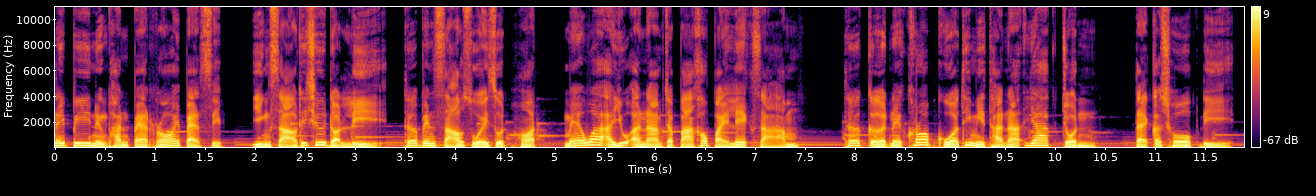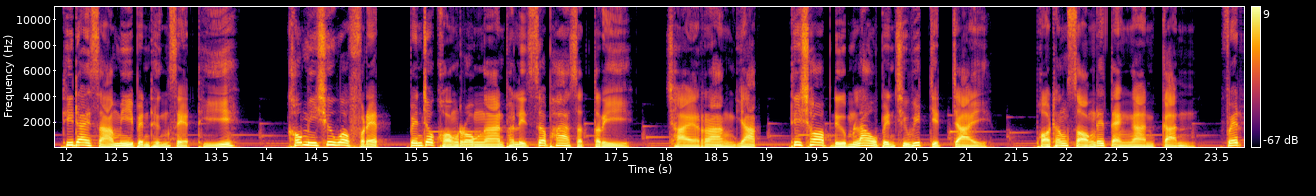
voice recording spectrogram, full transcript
ในปี 1880 หญิงสาวที่ชื่อดอลลี่ เธอเป็นสาวสวยสุดฮอต แม้ว่าอายุอานามจะปาเข้าไปเลข 3 เธอเกิดในครอบครัวที่มีฐานะยากจน แต่ก็โชคดีที่ได้สามีเป็นถึงเศรษฐี เขามีชื่อว่าเฟร็ด เป็นเจ้าของโรงงานผลิตเสื้อผ้าสตรี ชายร่างยักษ์ที่ชอบดื่มเหล้าเป็นชีวิตจิตใจ พอทั้งสองได้แต่งงานกัน เฟร็ด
